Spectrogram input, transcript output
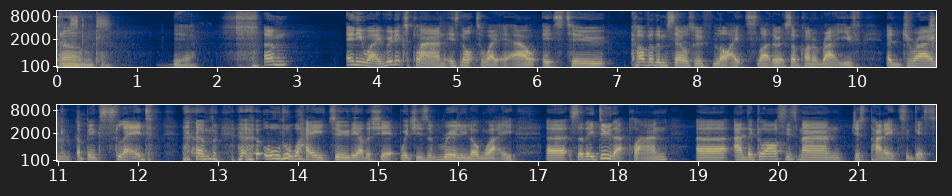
Oh, okay. Yeah. Um. Anyway, Riddick's plan is not to wait it out. It's to cover themselves with lights, like they're at some kind of rave, and drag a big sled um, all the way to the other ship, which is a really long way. Uh, so they do that plan, uh, and the glasses man just panics and gets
